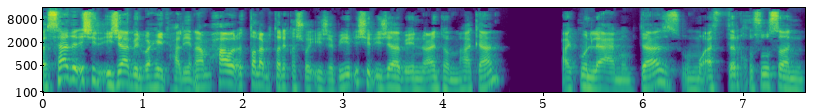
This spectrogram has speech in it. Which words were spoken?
بس هذا الشيء الإيجابي الوحيد حاليا. أنا بحاول أطلع بطريقة شوي إيجابية. الشيء الإيجابي إنه عندهم هاكان حيكون لاعب ممتاز ومؤثر خصوصا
